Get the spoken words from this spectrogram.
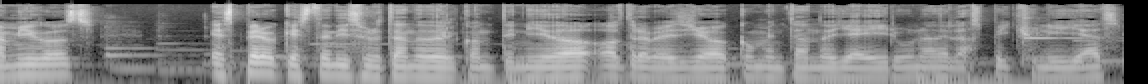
amigos, espero que estén disfrutando del contenido. Otra vez yo comentando ir una de las pichulillas.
